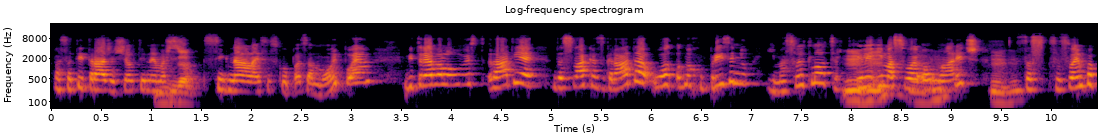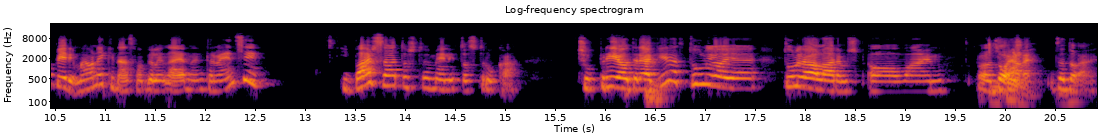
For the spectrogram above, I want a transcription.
pa sad ti tražiš, jel ti nemaš Da. signala i sve skupa za moj pojam, bi trebalo uvesti radije da svaka zgrada u, odmah u prizemlju ima svoj tlocrt Mhm. ili ima svoj Mhm. ormarić Mhm. sa, sa svojim papirima. Evo neki dan smo bili na jednoj intervenciji i baš zato što je meni to struka. Ću prije odreagirati, tulio je, tulio je alarm šp- ovaj, dojave, za dojave.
